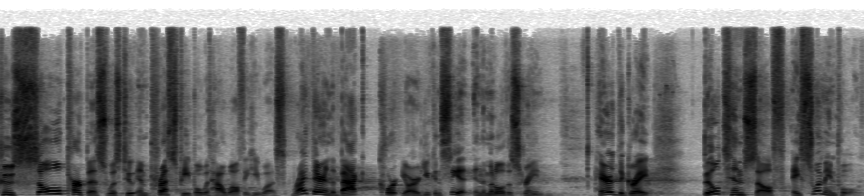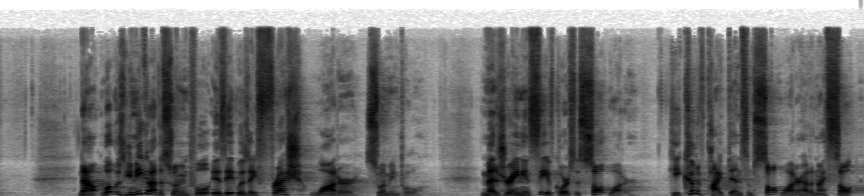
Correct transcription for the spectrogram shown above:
whose sole purpose was to impress people with how wealthy he was. Right there in the back courtyard, you can see it in the middle of the screen. Herod the Great built himself a swimming pool. Now, what was unique about the swimming pool is it was a fresh water swimming pool. The Mediterranean Sea, of course, is salt water. He could have piped in some salt water, had a nice salt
